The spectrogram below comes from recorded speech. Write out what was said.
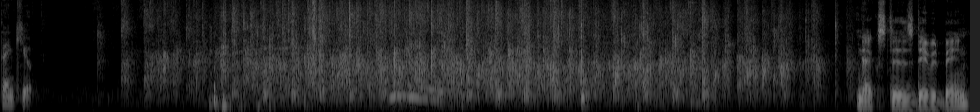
Thank you. Next is David Bain.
